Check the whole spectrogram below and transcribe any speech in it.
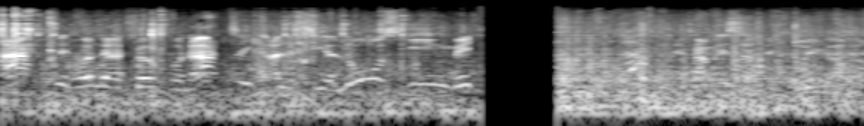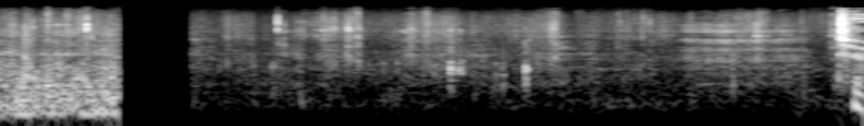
1885, alles hier losging mit... Jetzt haben wir es dann nicht ruhiger. Tja,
